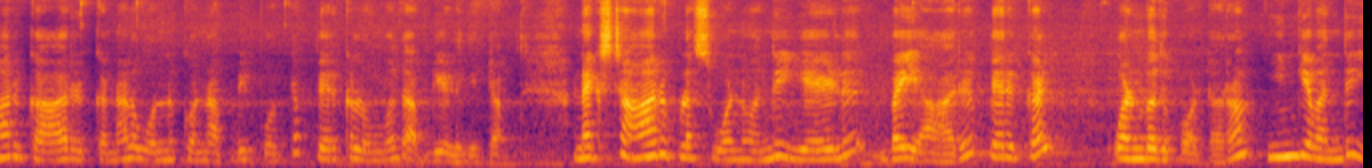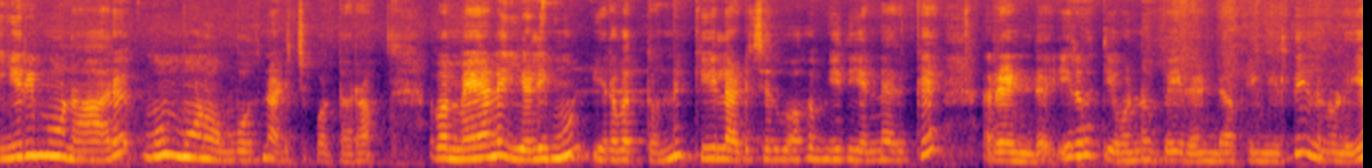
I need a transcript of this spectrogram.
ஆறுக்கு ஆறு இருக்கனால ஒன்றுக்கு ஒன்று அப்படி போட்டு பெருக்கல் ஒம்பது அப்படி எழுதிட்டோம். நெக்ஸ்ட் ஆறு ப்ளஸ் ஒன்று வந்து ஏழு பை ஆறு. பெருக்கல் ஒன்பது போட்டுறோம். இங்கே வந்து இருமூணு ஆறு மூணு மூணு ஒம்போதுன்னு அடித்து போட்டுறோம். அப்போ மேலே எளிமூணு இருபத்தொன்று கீழே அடித்தது போக மீதி என்ன இருக்குது ரெண்டு. இருபத்தி ஒன்று பை ரெண்டு அப்படிங்கிறது இதனுடைய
